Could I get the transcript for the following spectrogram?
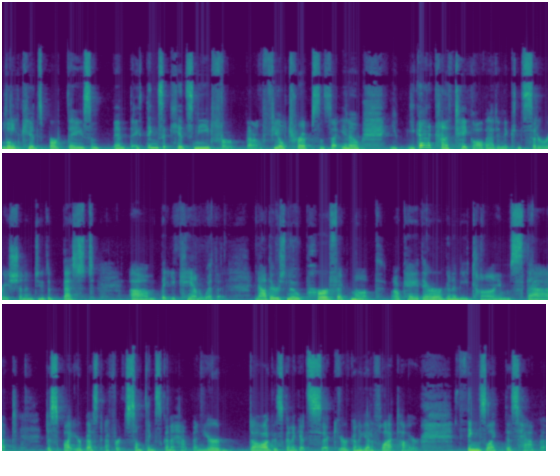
little kids' birthdays and, and things that kids need for know, field trips and stuff. You know, you, you got to kind of take all that into consideration and do the best um, that you can with it. Now, there's no perfect month, okay? There are going to be times that despite your best efforts, something's going to happen. Your dog is going to get sick. You're going to get a flat tire. Things like this happen.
